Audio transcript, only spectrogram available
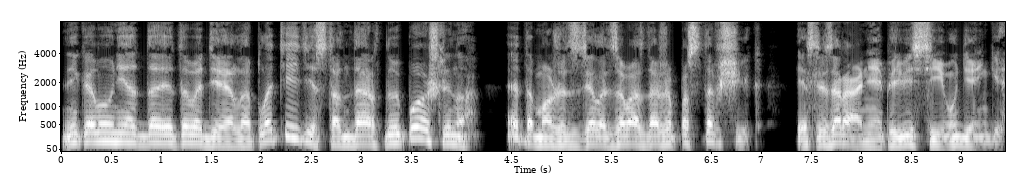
Никому нет до этого дела. Платите стандартную пошлину, это может сделать за вас даже поставщик, если заранее перевести ему деньги.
